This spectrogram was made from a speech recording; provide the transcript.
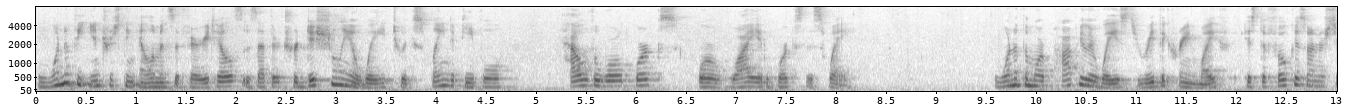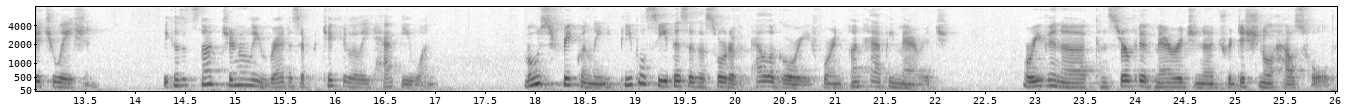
One of the interesting elements of fairy tales is that they're traditionally a way to explain to people how the world works or why it works this way. One of the more popular ways to read The Crane Wife is to focus on her situation, because it's not generally read as a particularly happy one. Most frequently, people see this as a sort of allegory for an unhappy marriage, or even a conservative marriage in a traditional household,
